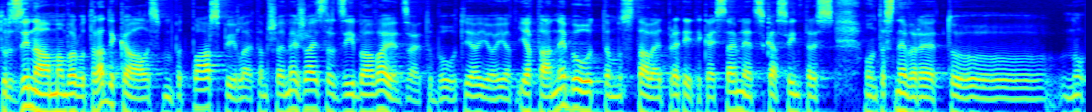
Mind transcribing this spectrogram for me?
tur zināmam, varbūt radikālismam, pat pārspīlētam šai meža aizsardzībā vajadzētu būt. Ja, jo, ja, ja tā nebūtu, tad mums stāvētu pretī tikai saimnieciskās intereses, un tas nevarētu nu,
